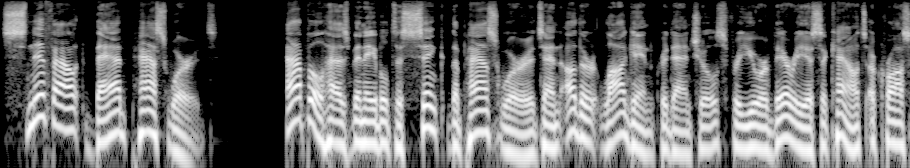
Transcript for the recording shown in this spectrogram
Sniff out bad passwords. Apple has been able to sync the passwords and other login credentials for your various accounts across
